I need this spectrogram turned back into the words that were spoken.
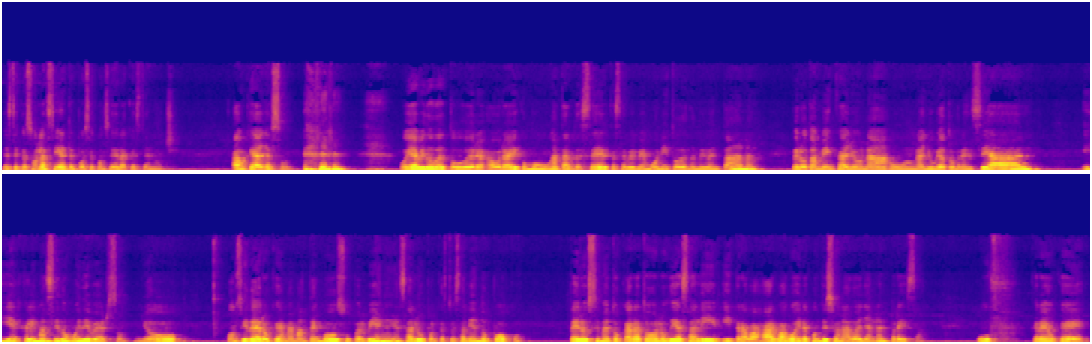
desde que son las 7, pues se considera que es de noche aunque haya sol. Hoy ha habido de todo. Ahora hay como un atardecer que se ve bien bonito desde mi ventana, pero también cayó una, una lluvia torrencial y el clima ha sido muy diverso. Yo considero que me mantengo súper bien en salud porque estoy saliendo poco, pero si me tocara todos los días salir y trabajar bajo aire acondicionado allá en la empresa, uff, creo que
